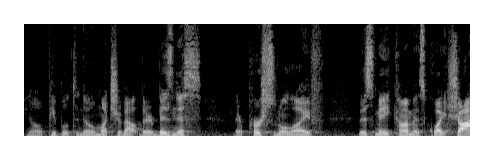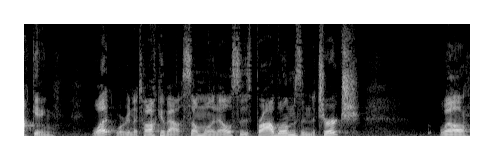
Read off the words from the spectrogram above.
you know people to know much about their business, their personal life. This may come as quite shocking. What? We're going to talk about someone else's problems in the church? Well,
